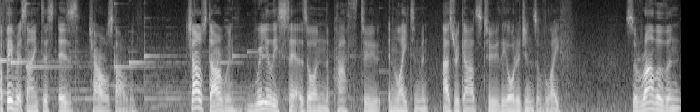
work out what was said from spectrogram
My favourite scientist is Charles Darwin. Charles Darwin really set us on the path to enlightenment as regards to the origins of life. So rather than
